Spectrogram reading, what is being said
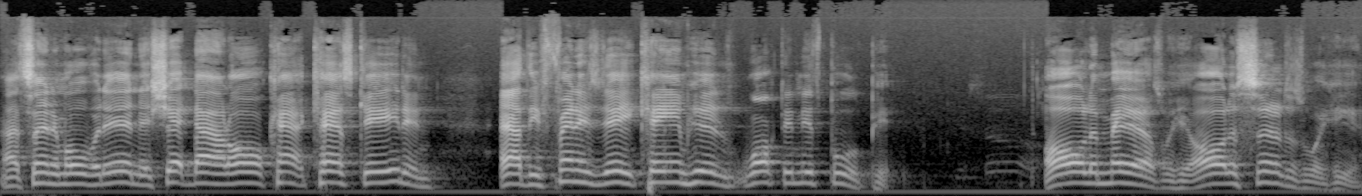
I sent him over there and they shut down all Cascade. And after he finished, they came here and walked in this pulpit. All the mayors were here, all the senators were here.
